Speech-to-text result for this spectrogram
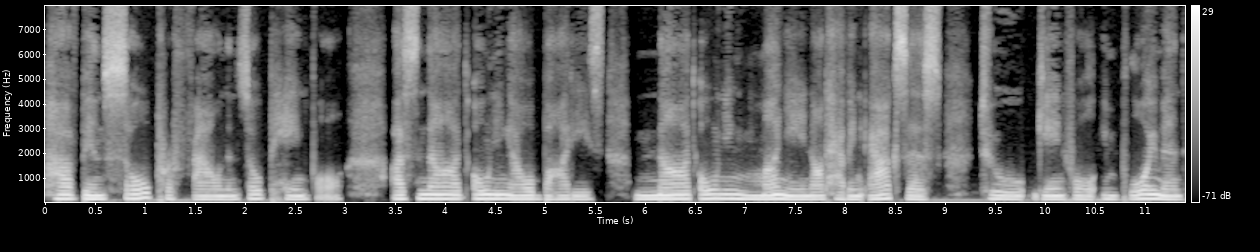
have been so profound and so painful. Us not owning our bodies not owning money not having access to gainful employment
